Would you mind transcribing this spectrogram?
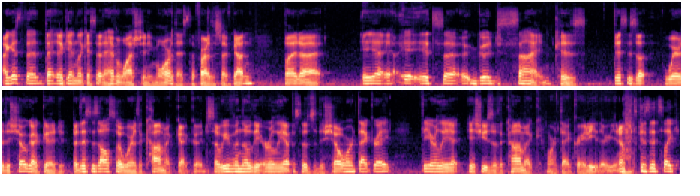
I guess that, that again, like I said, I haven't watched any more. That's the farthest I've gotten, but uh, yeah, it, it's a good sign because this is uh where the show got good, but this is also where the comic got good. So even though the early episodes of the show weren't that great, the early issues of the comic weren't that great either, you know, because it's like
